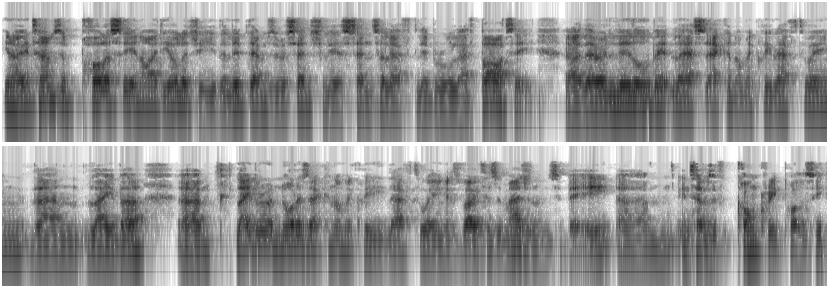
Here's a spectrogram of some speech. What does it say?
you know, in terms of policy and ideology, the Lib Dems are essentially a centre-left, liberal-left party. Uh, they're a little bit less economically left-wing than Labour. Um, Labour are not as economically left-wing as voters imagine them to be um, in terms of concrete policy.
